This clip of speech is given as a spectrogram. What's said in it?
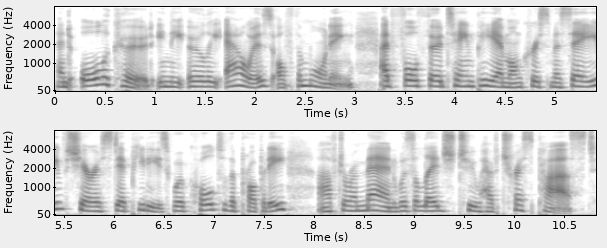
and all occurred in the early hours of the morning. At 4:13 p.m. on Christmas Eve, sheriff's deputies were called to the property after a man was alleged to have trespassed.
